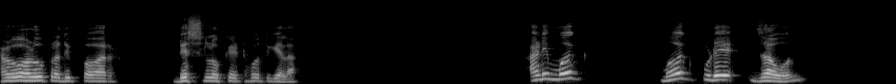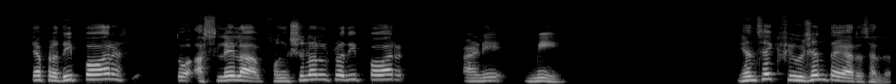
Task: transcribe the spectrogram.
हळू-हळू प्रदीप पवार डिसलोकेट होत गेला. आणि मग मग पुढे जाऊन त्या प्रदीप पवार, तो असलेला फंक्शनल प्रदीप पवार आणि मी ह्यांचं एक फ्युजन तयार झालं.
